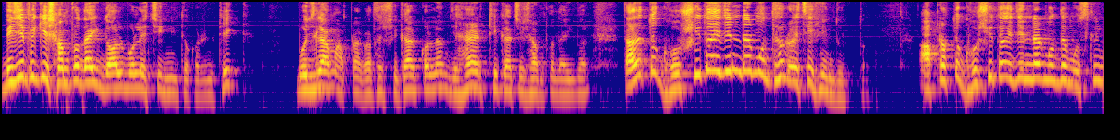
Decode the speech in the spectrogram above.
বিজেপিকে সাম্প্রদায়িক দল বলে চিহ্নিত করেন, ঠিক? বুঝলাম, আপনার কথা স্বীকার করলাম যে হ্যাঁ ঠিক আছে, সাম্প্রদায়িক দল। তাদের তো ঘোষিত এজেন্ডার মধ্যেও রয়েছে হিন্দুত্ব। আপনার তো ঘোষিত এজেন্ডার মধ্যে মুসলিম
